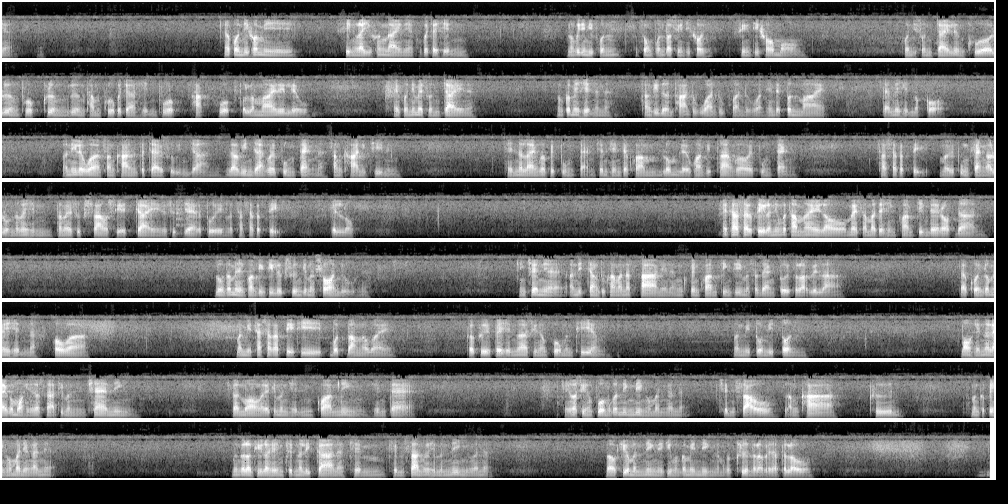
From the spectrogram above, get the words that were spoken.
แล้วคนที่เขามีสิ่งอะไรอยู่ข้างในเนี่ยก็จะเห็น มันก็จะมีผลส่งผลต่อสิ่งที่เขาสิ่งที่เขามอง คนที่สนใจเรื่องครัวเรื่องพวกเครื่องเรื่องทำครัวก็จะเห็นพวกผักพวกผลไม้ได้เร็วไอ้คนที่ไม่สนใจนะ มันก็ไม่เห็นนั่นนะทั้งที่เดินผ่านทุกวันทุกวันทุกวันเห็นแต่ต้นไม้ แต่ไม่เห็นมะกอกอันนี้เรียกว่าสังขารมันปัจจัยสู่วิญญาณ แล้ววิญญาณก็ไปปรุงแต่งนะสังขารอีกทีหนึ่งเห็นอะไรก็ไปปรุงแต่ง เช่นเห็นแต่ความล้มเหลวความผิดพลาดก็ไปปรุงแต่ง ทัศกติมาไปปรุงแต่งอารมณ์ทำให้เห็นทำให้รู้สึกเศร้าเสียใจรู้สึกแย่กับตัวเอง แล้วทัศกติเป็นลบไอ้ทัศกติเหล่านี้ก็ทำให้เราไม่สามารถจะเห็นความจริงได้รอบด้านรวมทั้งไม่เห็นความจริงที่ลึกซึ้งที่มันซ่อนอยู่นะอย่างเช่นเนี่ยอนิจจังทุกขังอนัตตาเนี่ยนะมันก็เป็นความจริงที่มันแสดงตัวตลอดเวลา แต่คนก็ไม่เห็นนะ เพราะว่า มันมีทัศนคติที่บดบังเอาไว้ ก็คือไปเห็นว่าสิ่งทั้งปวงมันเที่ยง มันมีตัวมีตน มองเห็นอะไรก็มองเห็นลักษณะที่มันแช่นิ่ง การมองอะไรที่มันเห็นความนิ่ง เห็นแต่เห็นว่าสิ่งทั้งปวงมันก็นิ่งๆของมันงั้นนะเช่นเสา หลังคา พื้น มันก็เป็นของมันอย่างนั้นเนี่ยเหมือนกับบางทีเราเห็นเข็มนาฬิกานะเข็มเข็มสั้นก็เห็นมันนิ่งอยู่นั้นนะเราคิดว่ามันนิ่งในจริงมันก็ไม่นิ่งนะมันก็เคลื่อนตลอดเวลาแต่เรา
